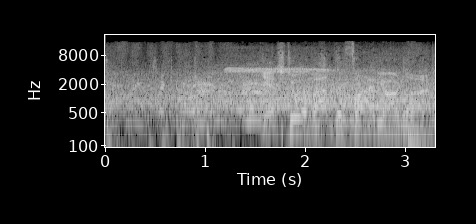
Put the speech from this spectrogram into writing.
Check three, check three. Gets to about the 5-yard line.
